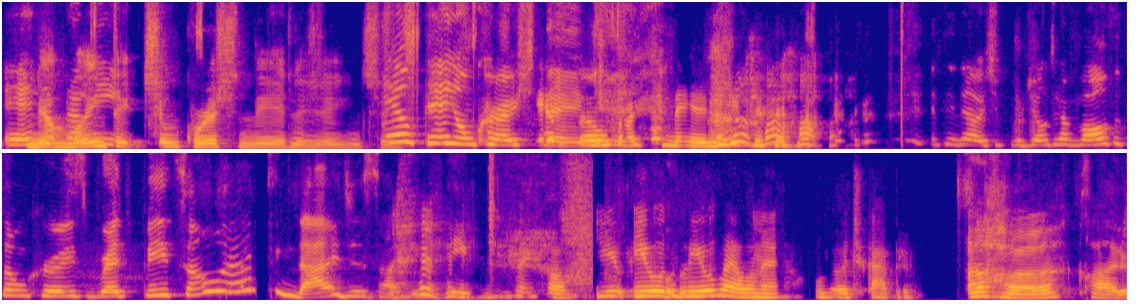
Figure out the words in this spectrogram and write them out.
Ele, Minha mãe mim- te- tinha um crush nele, gente. Eu tenho um crush Eu nele. sou um crush nele. Entendeu? Tipo, John Travolta, Tom Cruise, Brad Pitt são é, idade, sabe? Enfim. Não tem como. E, e o, e o Léo, né? O Léo DiCaprio. Aham, claro.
